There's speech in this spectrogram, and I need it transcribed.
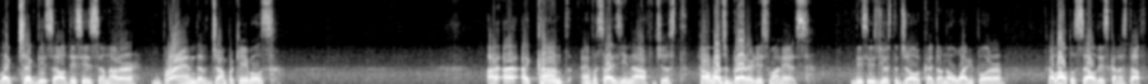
Like check this out, this is another brand of jumper cables. I, I, I can't emphasize enough just how much better this one is. This is just a joke. I don't know why people are allowed to sell this kind of stuff.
